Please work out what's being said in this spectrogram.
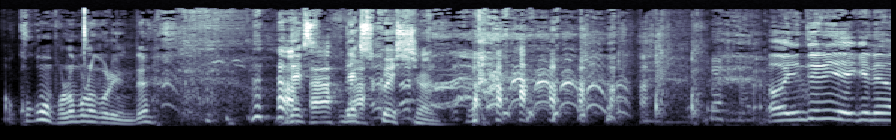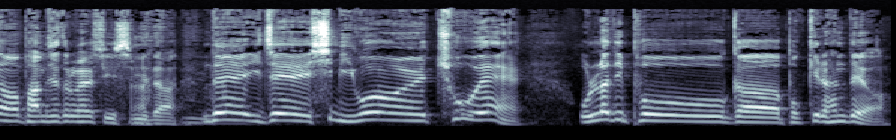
어, 코코가 벌렁벌렁거리는데? next, next question. 어, 인디애나 얘기는 어, 밤새도록 할 수 있습니다. 근데 이제 12월 초에 올라디포가 복귀를 한대요.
